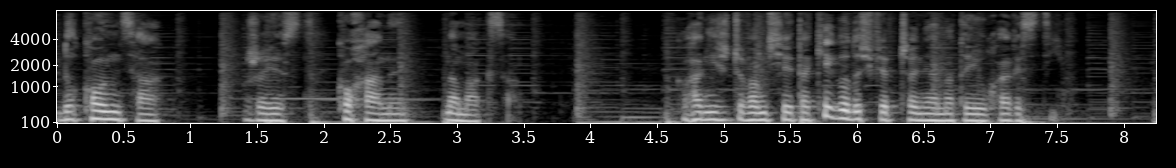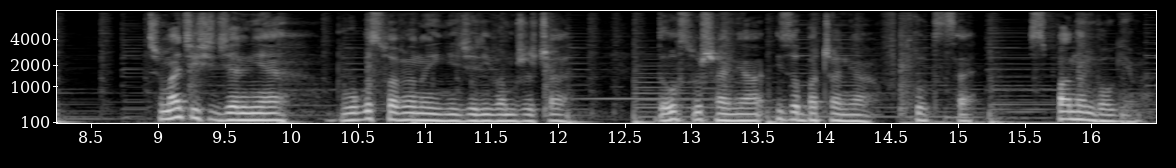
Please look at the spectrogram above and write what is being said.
do końca, że jest kochany na maksa. Kochani, życzę Wam dzisiaj takiego doświadczenia na tej Eucharystii. Trzymajcie się dzielnie, błogosławionej niedzieli Wam życzę. Do usłyszenia i zobaczenia wkrótce z Panem Bogiem.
